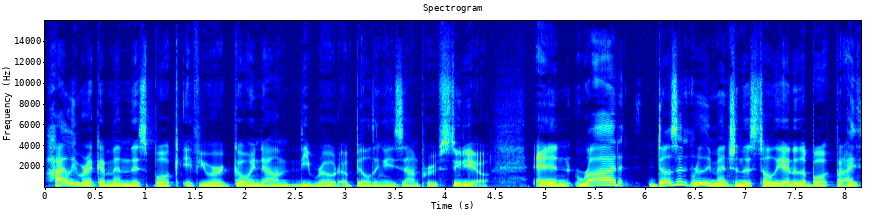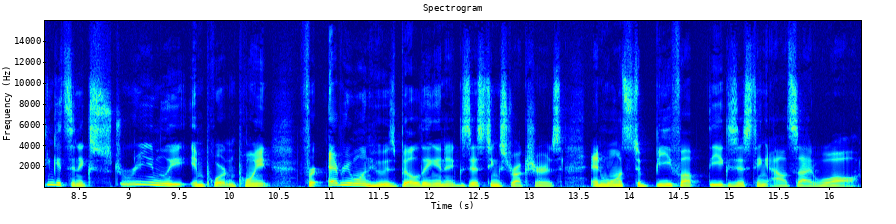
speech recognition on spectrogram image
Highly recommend this book if you are going down the road of building a soundproof studio. And Rod doesn't really mention this till the end of the book, but I think it's an extremely important point for everyone who is building in existing structures and wants to beef up the existing outside wall.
